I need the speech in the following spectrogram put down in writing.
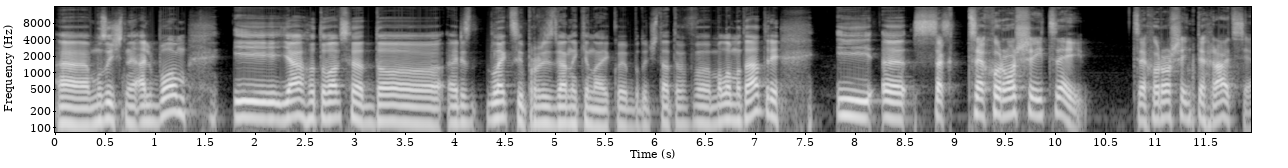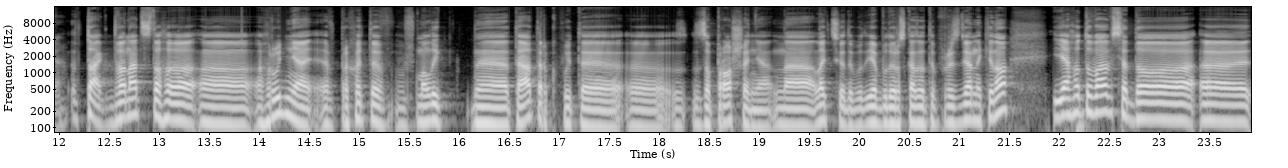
е, музичний альбом. І я готувався до різ... лекції про різдвяне кіно, яку я буду читати в малому театрі. І е, с- Так, це хороший цей. Це хороша інтеграція. так, 12 е, грудня е, приходьте в- в малий театр, купуйте е, запрошення на лекцію, де я буду розказувати про різдвяне кіно. І я готувався до е,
